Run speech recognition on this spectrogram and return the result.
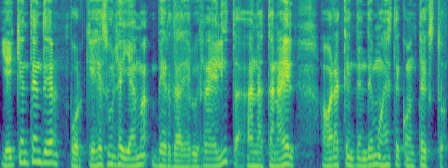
Y hay que entender por qué Jesús le llama verdadero israelita a Natanael, ahora que entendemos este contexto.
